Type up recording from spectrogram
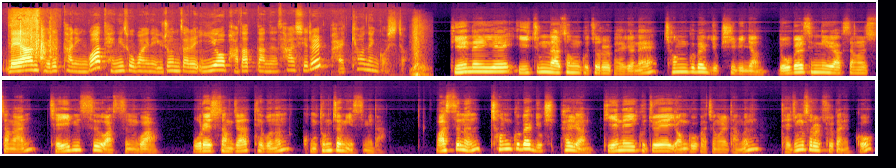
네안데르탈인과 데니소바인의 유전자를 이어받았다는 사실을 밝혀낸 것이죠. DNA의 이중나성 구조를 발견해 1962년 노벨 생리의학상을 수상한 제임스 왓슨과 올해 수상자 테보는 공통점이 있습니다. 왓슨은 1968년 DNA 구조의 연구 과정을 담은 대중서를 출간했고,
